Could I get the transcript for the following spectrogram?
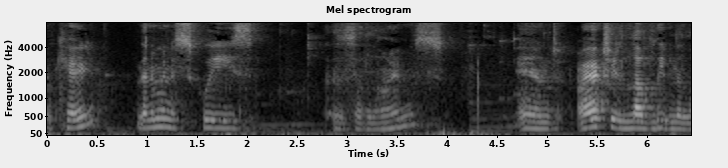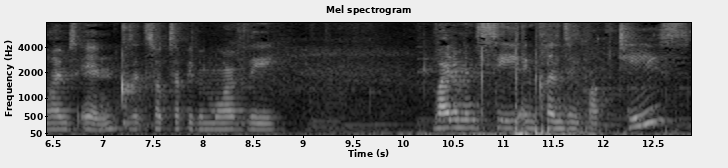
Okay, then I'm going to squeeze the limes. And I actually love leaving the limes in because it soaks up even more of the vitamin C and cleansing properties.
